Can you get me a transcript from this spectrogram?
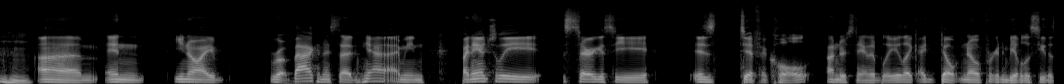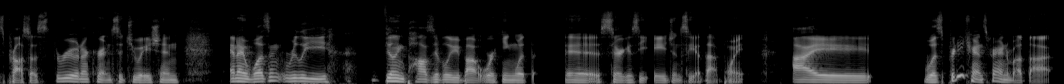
Mhm. Um and you know, I wrote back and I said, "Yeah, I mean, financially surrogacy is difficult, understandably. Like I don't know if we're going to be able to see this process through in our current situation." And I wasn't really feeling positively about working with a surrogacy agency at that point. I was pretty transparent about that.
